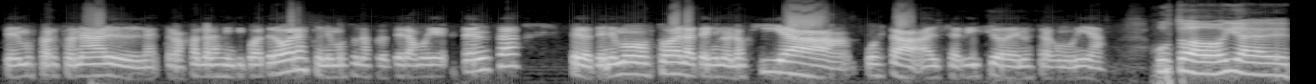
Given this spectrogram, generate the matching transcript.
tenemos personal trabajando las 24 horas, tenemos una frontera muy extensa, pero tenemos toda la tecnología puesta al servicio de nuestra comunidad. Justo hoy, eh,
